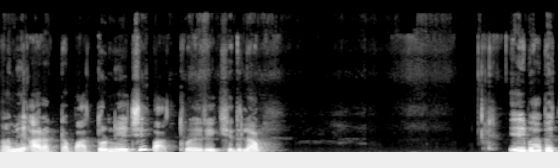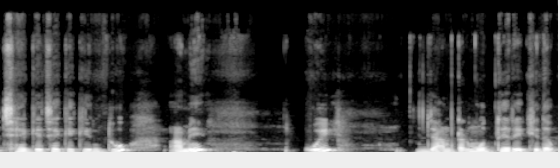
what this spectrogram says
আমি আর একটা পাত্র নিয়েছি, পাত্রই রেখে দিলাম। এইভাবে ছেঁকে ছেঁকে কিন্তু আমি ওই জামটার মধ্যে রেখে দেব।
